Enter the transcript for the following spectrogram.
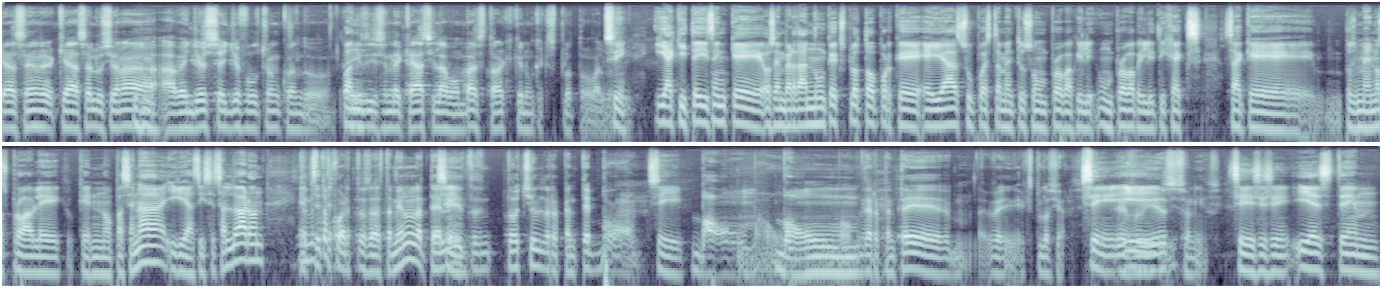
que hace, que hace alusión a, Avengers Age of Ultron cuando, cuando ellos dicen de que así ah, la bomba Stark que nunca explotó o algo Sí, y aquí te dicen que, o sea, en verdad nunca explotó porque ella supuestamente usó un, probability, un probability hex. O sea que, pues menos probable que no pase nada y así se salvaron. No está fuerte, o sea, también en la tele, todo chill, de repente, ¡boom! Sí, ¡boom! ¡boom! De repente, eh, explosiones. Sí. ruidos y sonidos. Sí, sí, sí. Y este...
